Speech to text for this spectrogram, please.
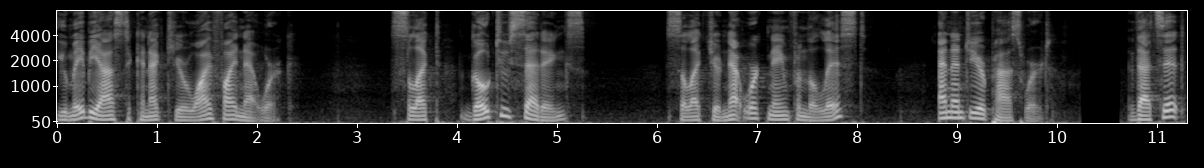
you may be asked to connect to your Wi-Fi network. Select Go to Settings, select your network name from the list, and enter your password. That's it.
